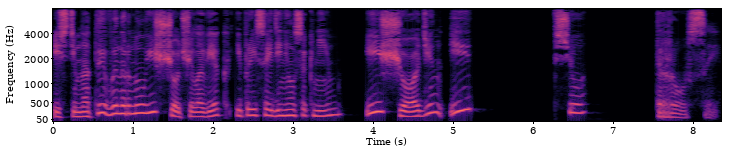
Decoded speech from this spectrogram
Из темноты вынырнул еще человек и присоединился к ним, и еще один, и... Все. Трусы.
